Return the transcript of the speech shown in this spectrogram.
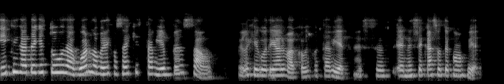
y fíjate que estuvo de acuerdo, me dijo, ¿sabes que está bien pensado? La ejecutiva del banco me dijo, está bien, en ese caso te conviene.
